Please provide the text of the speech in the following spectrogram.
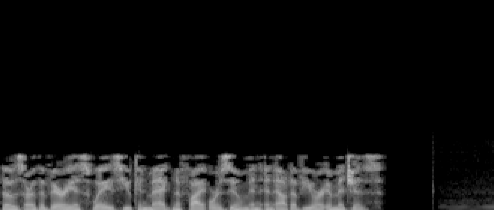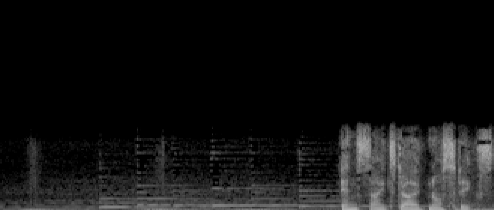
Those are the various ways you can magnify or zoom in and out of your images. Insight Diagnostics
